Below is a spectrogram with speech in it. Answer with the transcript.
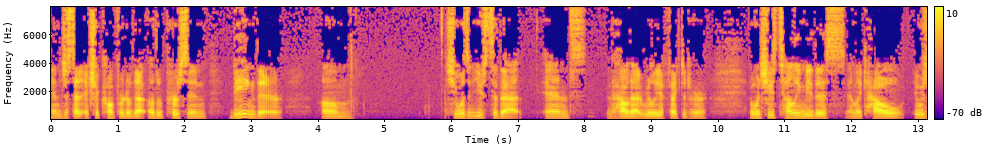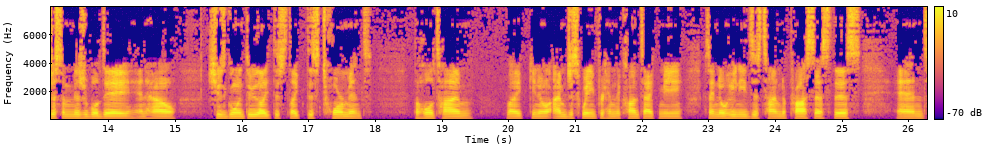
and just that extra comfort of that other person being there um, she wasn't used to that and how that really affected her. And when she was telling me this and like how it was just a miserable day and how she was going through like this like this torment the whole time like you know I'm just waiting for him to contact me because I know he needs his time to process this. And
